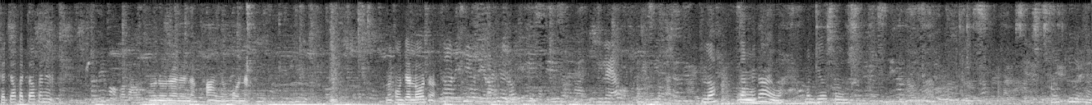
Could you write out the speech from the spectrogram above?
กระจอกกระจอกกันเนี่ยไม่เหมาะกับเรานู่นนู่นนั่นนั่นป้ายอย่างบนอะ มันคงจะลดอะเธอนี่ที่นี่เราไม่ได้ลดดีแล้วเหรอจำไม่ได้วะมันเยอะเกินไม่กี้ค่ะ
